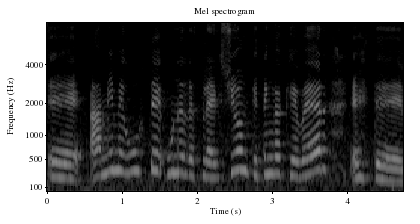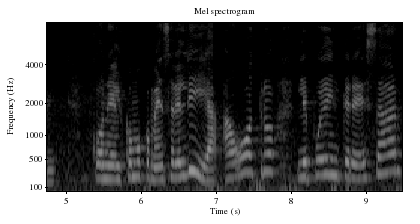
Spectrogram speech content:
eh, a mí me guste una reflexión que tenga que ver, este, con el cómo comenzar el día. A otro le puede interesar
